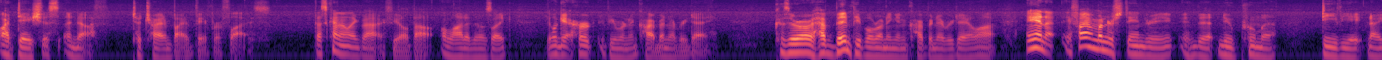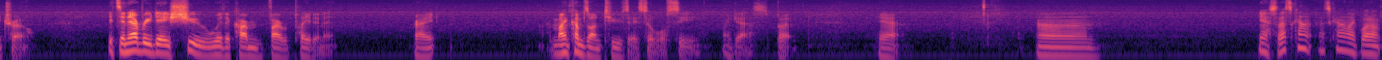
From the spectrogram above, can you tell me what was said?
audacious enough to try and buy Vaporflies. That's kind of like how I feel about a lot of those. Like you'll get hurt if you run in carbon every day, because there are, have been people running in carbon every day a lot. And if I'm understanding in the new Puma Deviate Nitro, it's an everyday shoe with a carbon fiber plate in it, right? Mine comes on Tuesday, so we'll see, I guess. But yeah. Um, yeah, so that's kind of that's kind of like what I'm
